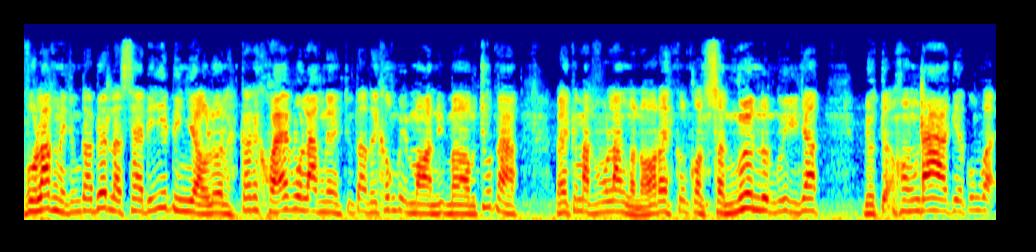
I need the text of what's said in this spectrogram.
vô lăng này chúng ta biết là xe đi ít đi nhiều luôn các cái khóe vô lăng này chúng ta thấy không bị mòn bị mờ một chút nào. Đây cái mặt vô lăng của nó đây còn còn sần nguyên luôn quý vị nhá. Biểu tượng Honda kia cũng vậy.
